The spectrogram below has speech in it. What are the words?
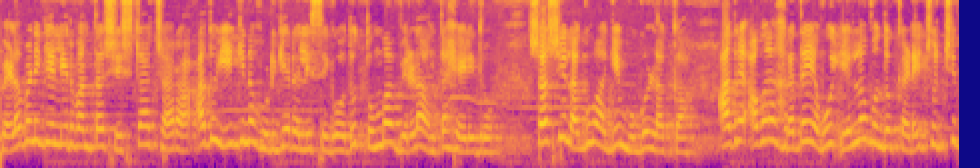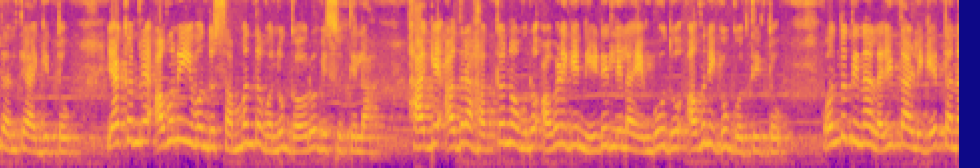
ಬೆಳವಣಿಗೆಯಲ್ಲಿರುವಂಥ ಶಿಷ್ಟಾಚಾರ ಅದು ಈಗಿನ ಹುಡುಗಿಯರಲ್ಲಿ ಸಿಗೋದು ತುಂಬ ವಿರಳ ಅಂತ ಹೇಳಿದರು. ಶಶಿ ಲಘುವಾಗಿ ಮುಗುಳ್ಳಕ್ಕ. ಆದರೆ ಅವನ ಹೃದಯವು ಎಲ್ಲೋ ಒಂದು ಕಡೆ ಚುಚ್ಚಿದಂತೆ ಆಗಿತ್ತು. ಯಾಕಂದರೆ ಅವನು ಈ ಒಂದು ಸಂಬಂಧವನ್ನು ಗೌರವಿಸುತ್ತಿಲ್ಲ. ಹಾಗೆ ಅದರ ಹಕ್ಕನ್ನು ಅವನು ಅವಳಿಗೆ ನೀಡಿರಲಿಲ್ಲ ಎಂಬುದು ಅವನಿಗೂ ಗೊತ್ತಿತ್ತು. ಒಂದು ದಿನ ಲಲಿತಾಳಿಗೆ ತನ್ನ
